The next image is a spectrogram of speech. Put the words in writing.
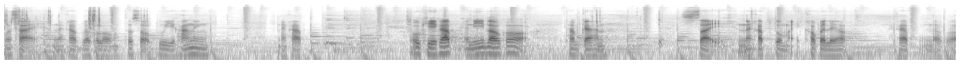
มาใส่นะครับแล้วก็ลองทดสอบดูอีกครั้งหนึ่งนะครับโอเคครับ อันนี้เราก็ทำการ ใส่นะครับตัวใหม่เข้าไปแล้วนะครับแล้วก็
